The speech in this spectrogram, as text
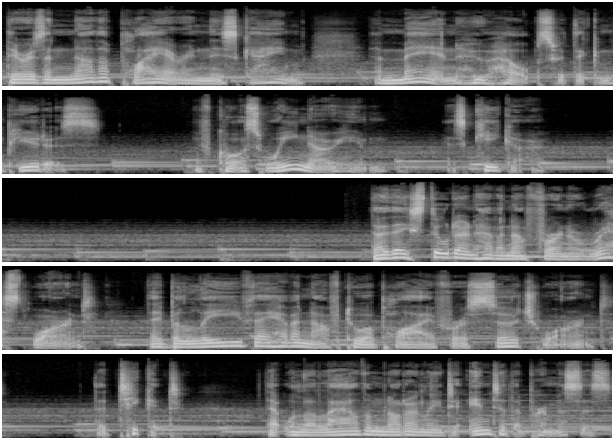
There is another player in this game, a man who helps with the computers. Of course, we know him as Kiko. Though they still don't have enough for an arrest warrant, they believe they have enough to apply for a search warrant, the ticket that will allow them not only to enter the premises,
